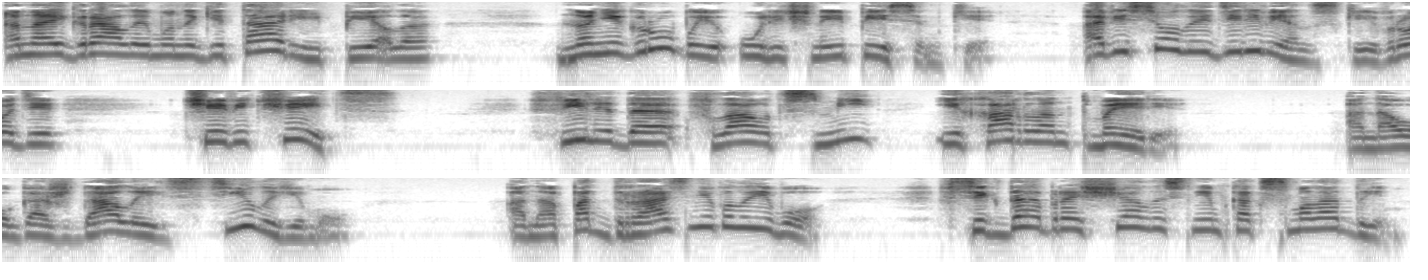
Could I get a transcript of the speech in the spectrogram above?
Она играла ему на гитаре и пела, но не грубые уличные песенки, а веселые деревенские, вроде «Чеви Чейтс», «Филида Флаут Сми» и «Харланд Мэри». Она угождала и льстила ему. Она подразнивала его, всегда обращалась с ним как с молодым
